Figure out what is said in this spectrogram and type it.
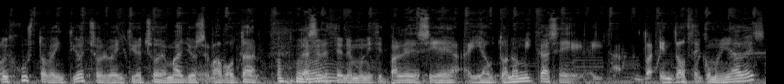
Hoy justo 28, el 28 de mayo se va a votar las elecciones municipales y, y autonómicas eh, en 12 comunidades.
